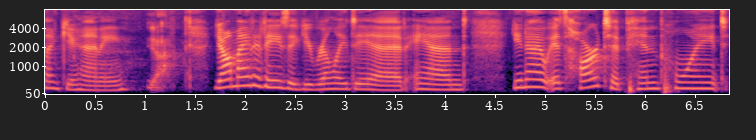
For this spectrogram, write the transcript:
thank you honey Yeah. Y'all made it easy. You really did. And, you know, it's hard to pinpoint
